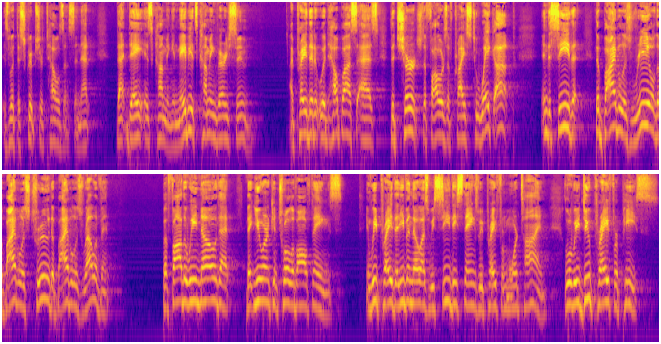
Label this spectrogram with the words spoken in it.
is what the scripture tells us, and that that day is coming, and maybe it's coming very soon. I pray that it would help us as the church, the followers of Christ, to wake up and to see that the Bible is real, the Bible is true, the Bible is relevant. But Father, we know that, that you are in control of all things. And we pray that even though as we see these things, we pray for more time. Lord, we do pray for peace.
